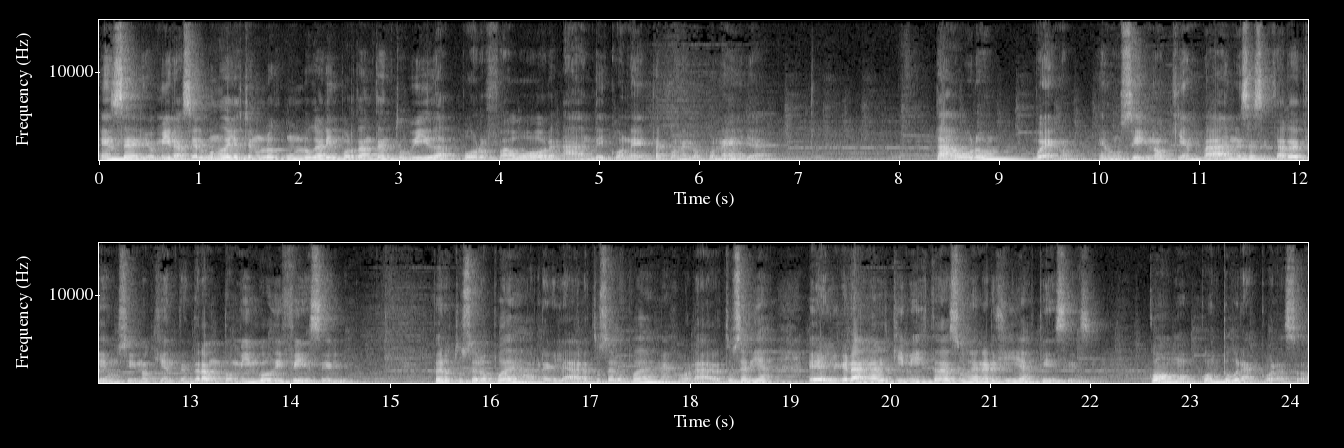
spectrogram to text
En serio, mira, si alguno de ellos tiene un lugar importante en tu vida, por favor, anda y conecta con él o con ella. Tauro, bueno, es un signo quien va a necesitar de ti, es un signo quien tendrá un domingo difícil, pero tú se lo puedes arreglar, tú se lo puedes mejorar, tú serías el gran alquimista de sus energías, Piscis. ¿Cómo? Con tu gran corazón,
